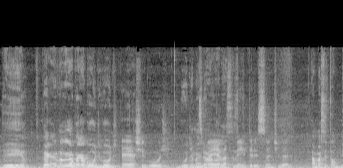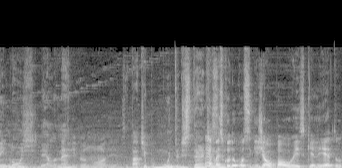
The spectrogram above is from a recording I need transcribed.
Veio. Pega, agora pega Gold, Gold. É, achei gold. Gold é melhor. Mas ela né? também é interessante, velho. Ah, mas você tá bem longe dela, né? Nível 9. Você tá, tipo, muito distante. É, mas assim. quando eu conseguir já upar o rei esqueleto,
